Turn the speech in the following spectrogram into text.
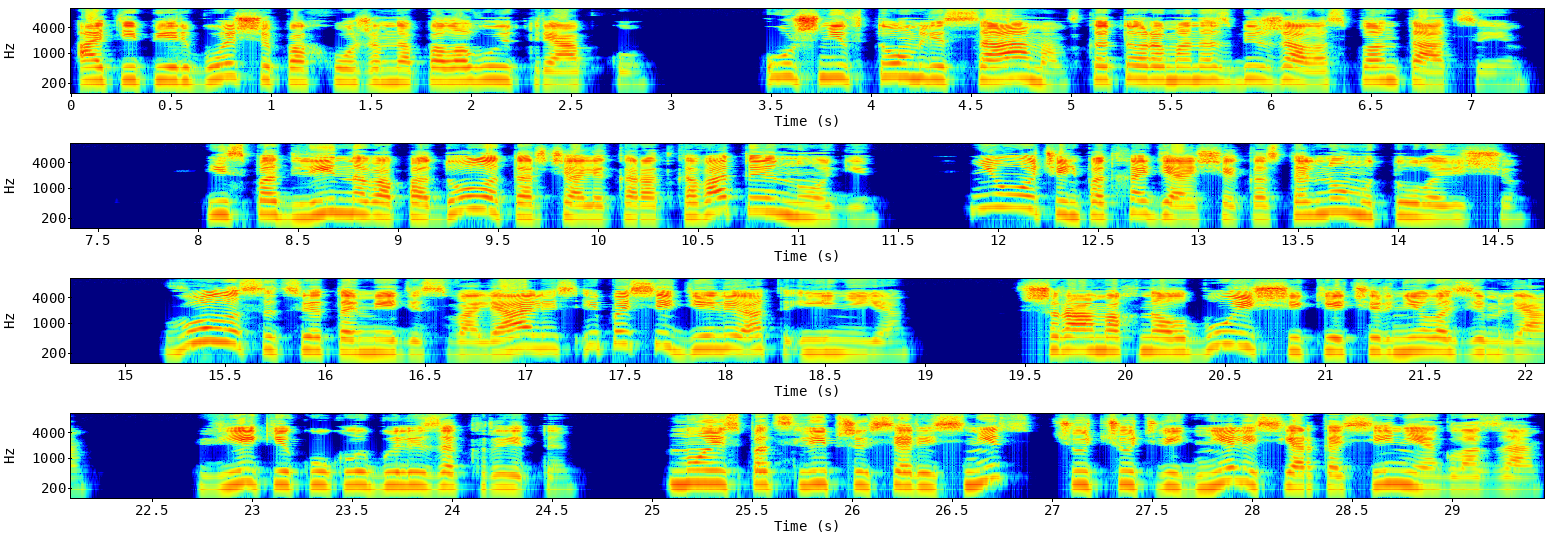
а теперь больше похожем на половую тряпку. Уж не в том ли самом, в котором она сбежала с плантации. Из-под длинного подола торчали коротковатые ноги, не очень подходящие к остальному туловищу. Волосы цвета меди свалялись и посидели от иния. В шрамах на лбу и щеке чернела земля. Веки куклы были закрыты, но из-под слипшихся ресниц чуть-чуть виднелись ярко-синие глаза.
